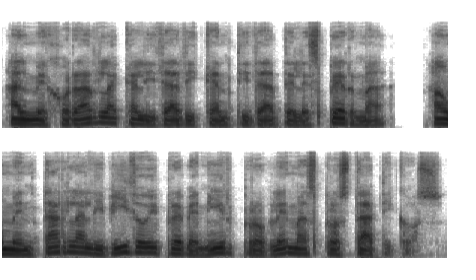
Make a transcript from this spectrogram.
al mejorar la calidad y cantidad del esperma, aumentar la libido y prevenir problemas prostáticos.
